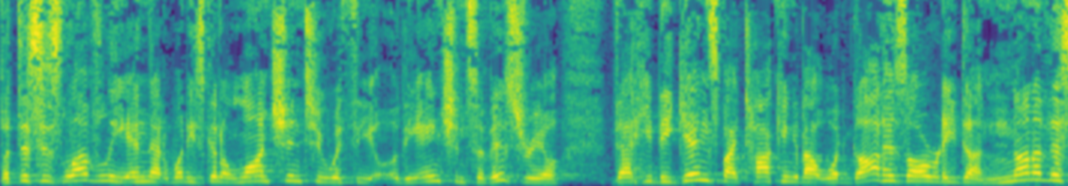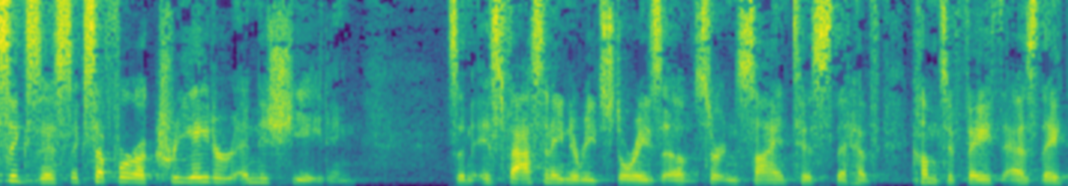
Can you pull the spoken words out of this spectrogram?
But this is lovely in that what he's going to launch into with the, the ancients of Israel, that he begins by talking about what God has already done. None of this exists except for a creator initiating. It's fascinating to read stories of certain scientists that have come to faith as they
